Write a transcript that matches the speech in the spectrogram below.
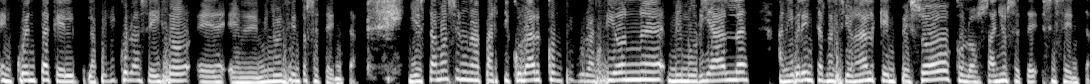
en cuenta que la película se hizo en, 1970 y estamos en una particular configuración memorial a nivel internacional que empezó con los años 60.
